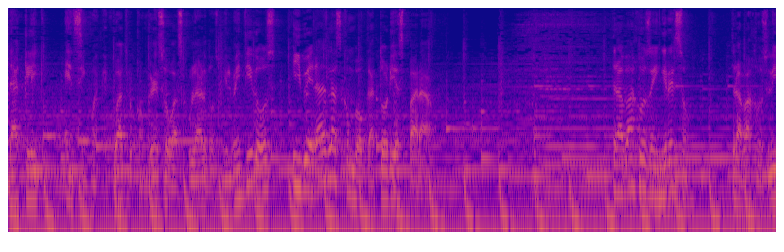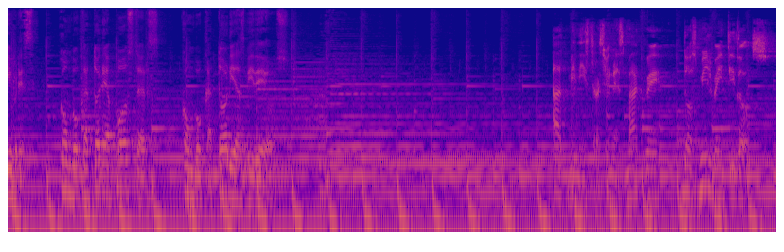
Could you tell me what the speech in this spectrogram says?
da clic en 54 Congreso Vascular 2022 y verás las convocatorias para trabajos de ingreso, trabajos libres, convocatoria pósters, convocatorias videos. Administración SMACB 2022.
